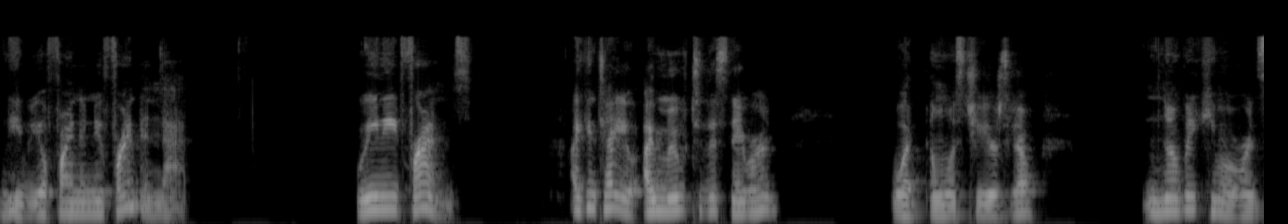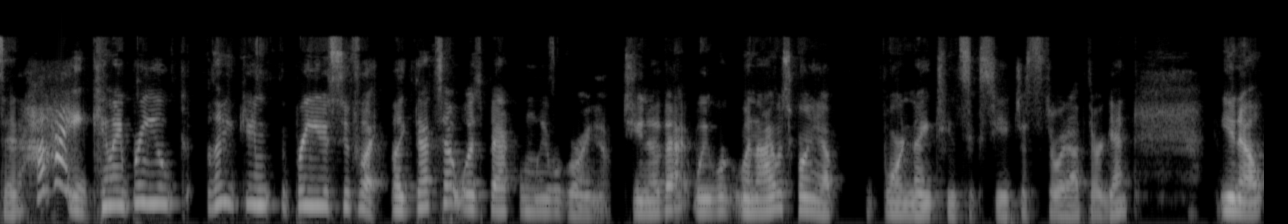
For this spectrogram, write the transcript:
Maybe you'll find a new friend in that. We need friends. I can tell you i moved to this neighborhood what almost two years ago nobody came over and said, "Hi, can I bring you? Let me bring you a souffle." Like that's how it was back when we were growing up. Do you know that we were when I was growing up, born 1968? Just throw it out there again. You know,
